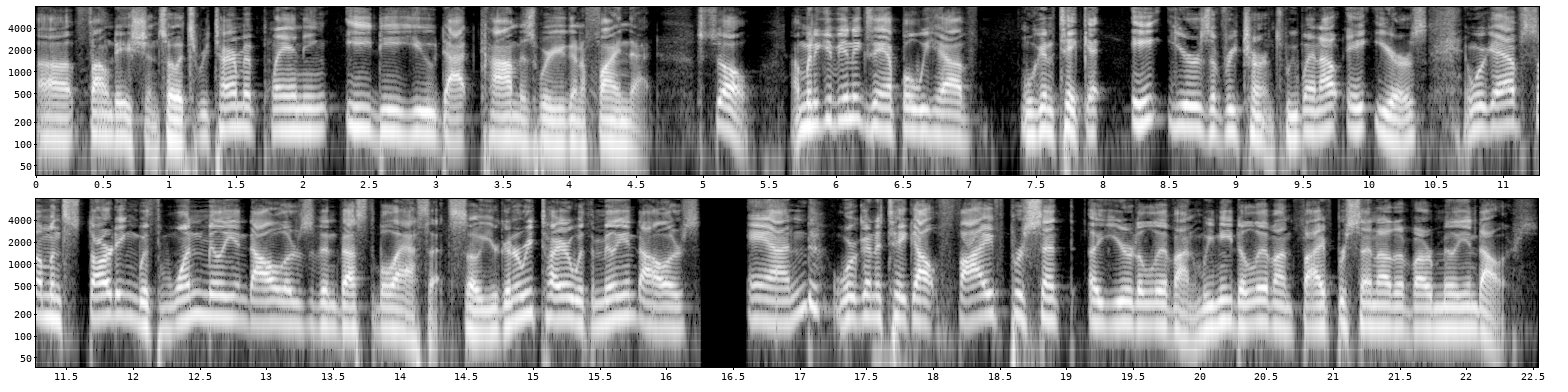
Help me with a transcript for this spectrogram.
uh, Foundation. So it's retirementplanningedu.com is where you're going to find that. So I'm going to give you an example. We have, we're going to take eight years of returns. We went out eight years, and we're going to have someone starting with $1 million of investable assets. So you're going to retire with a million dollars, and we're going to take out 5% a year to live on. We need to live on 5% out of our million dollars.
